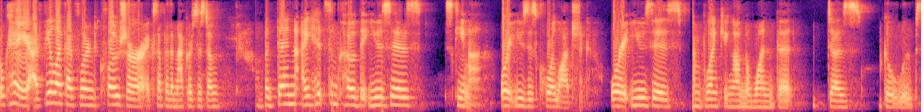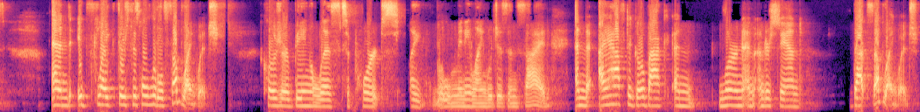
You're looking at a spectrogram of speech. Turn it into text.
okay, I feel like I've learned Clojure except for the macro system, but then I hit some code that uses schema or it uses core logic or it uses, I'm blanking on the one that does go loops. And it's like there's this whole little sub language. Clojure being a Lisp supports like little mini languages inside. And I have to go back and learn and understand that sub language.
